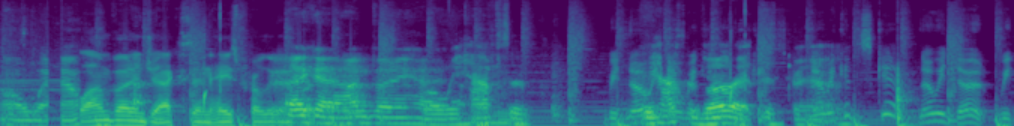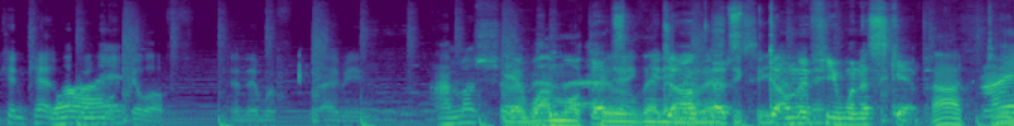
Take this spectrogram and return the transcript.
Oh wow. well, I'm voting Jackson. He's probably gonna. Okay, vote I'm voting her. Well, we have to. We know We we, have don't, to we vote can, this No, we can skip. No, we don't. We can get one Why? more kill off, and then we're. I mean, I'm not sure. Yeah, one more that. kill That's than an dumb. That's emergency. dumb I if you want to skip. Ah, dude, I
